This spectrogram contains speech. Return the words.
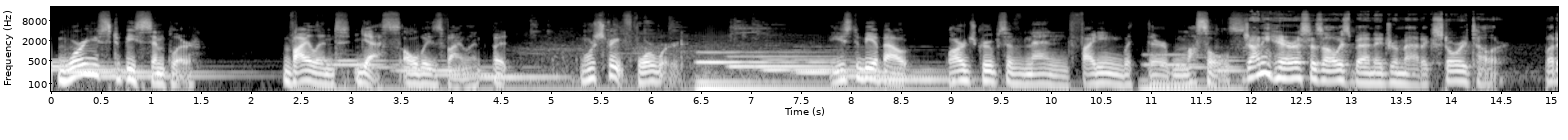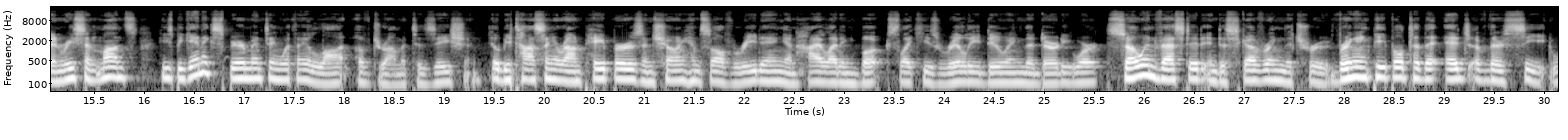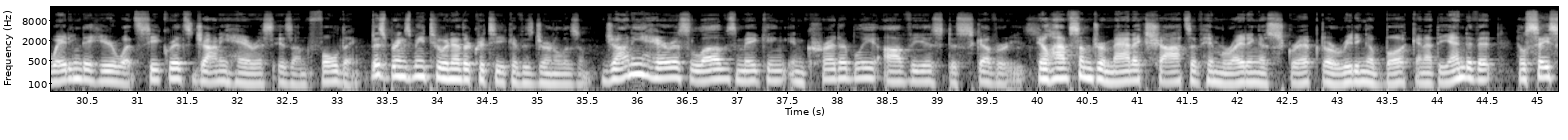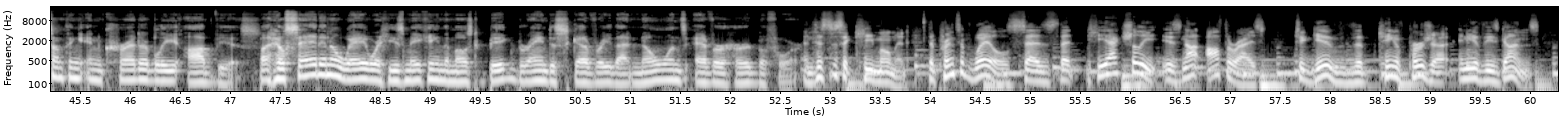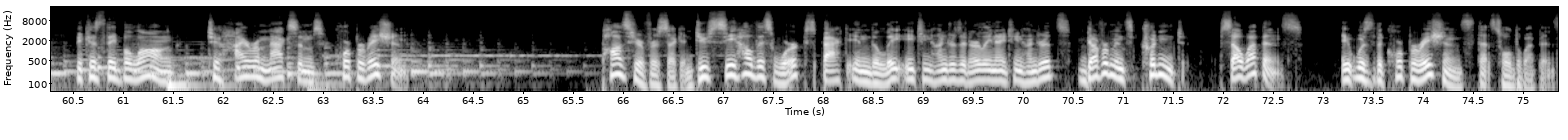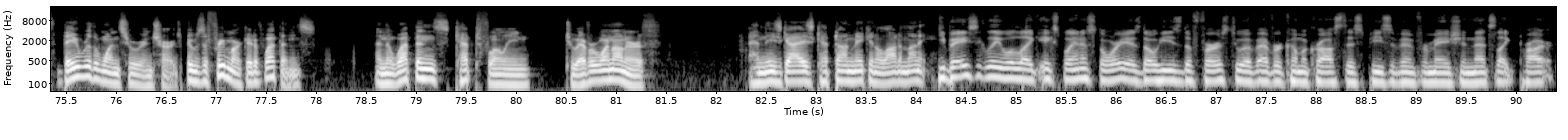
War used to be simpler. Violent, yes, always violent, but more straightforward. It used to be about large groups of men fighting with their muscles. Johnny Harris has always been a dramatic storyteller. But in recent months, he's began experimenting with a lot of dramatization. He'll be tossing around papers and showing himself reading and highlighting books like he's really doing the dirty work. So invested in discovering the truth, bringing people to the edge of their seat, waiting to hear what secrets Johnny Harris is unfolding. This brings me to another critique of his journalism. Johnny Harris loves making incredibly obvious discoveries. He'll have some dramatic shots of him writing a script or reading a book, and at the end of it, he'll say something incredibly obvious. But he'll say it in a way where he's making the most big brain discovery that no one's ever heard before. And this is a key moment. The Prince of Wales says that he actually is not authorized to give the King of Persia any of these guns because they belong to Hiram Maxim's corporation. Pause here for a second. Do you see how this works back in the late 1800s and early 1900s? Governments couldn't sell weapons. It was the corporations that sold the weapons. They were the ones who were in charge. It was a free market of weapons. And the weapons kept flowing to everyone on Earth And these guys kept on making a lot of money. He basically will like explain a story as though he's the first to have ever come across this piece of information that's like prior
